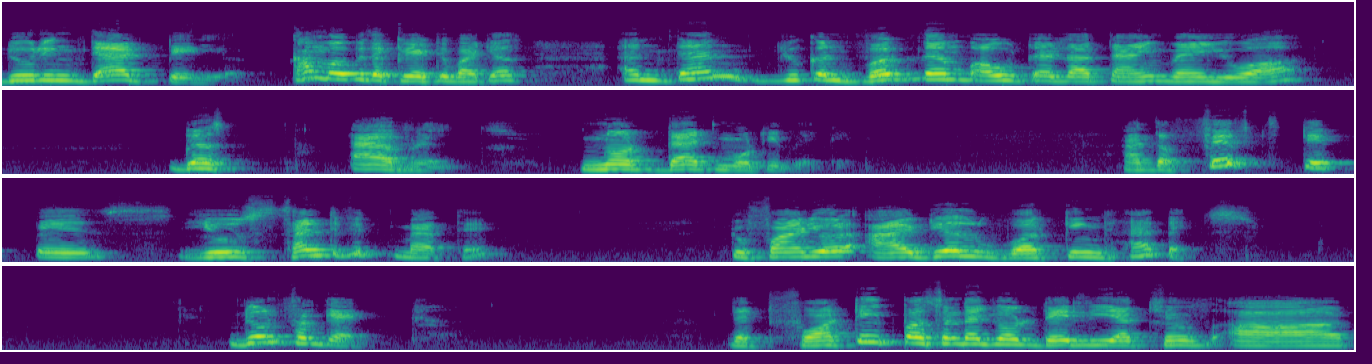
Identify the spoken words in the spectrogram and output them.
during that period. Come up with the creative ideas and then you can work them out at a time when you are just average, not that motivated. And the fifth tip is use scientific method to find your ideal working habits. Don't forget that 40% of your daily actions are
